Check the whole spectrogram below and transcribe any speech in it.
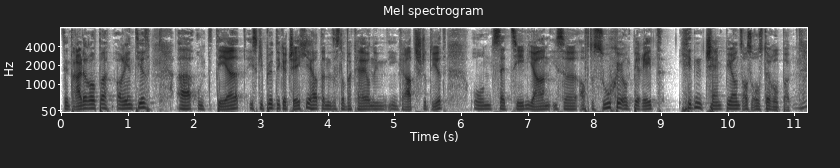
Zentraleuropa orientiert äh, und der ist gebürtiger Tscheche, hat dann in der Slowakei und in, in Graz studiert und seit zehn Jahren ist er auf der Suche und berät Hidden Champions aus Osteuropa. Mhm.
